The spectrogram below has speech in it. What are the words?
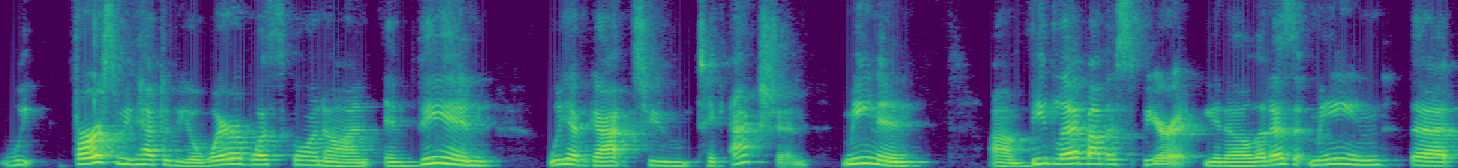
We first we have to be aware of what's going on, and then we have got to take action, meaning um, be led by the spirit you know? That doesn't mean that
